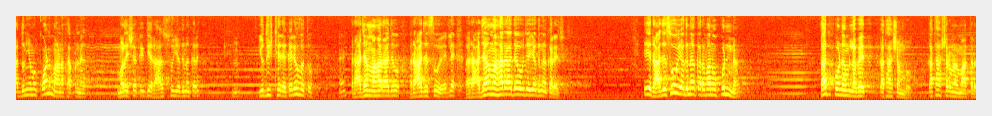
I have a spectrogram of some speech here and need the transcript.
આ દુનિયામાં કોણ માણસ આપણને મળી શકે જે રાજસુ યજ્ઞ કરે. યુધિષ્ઠિરે કર્યો હતો? રાજા મહારાજાઓ, રાજસુ એટલે રાજા મહારાજાઓ જે યજ્ઞ કરે છે. એ રાજસુ યજ્ઞ કરવાનું પુણ્ય તદ પુણ્યમ લભે કથા શંભો. કથા શ્રવણ માત્ર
